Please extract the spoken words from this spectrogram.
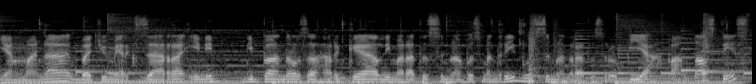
Yang mana baju merek Zara ini dibanderol seharga Rp599.900 Fantastis.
